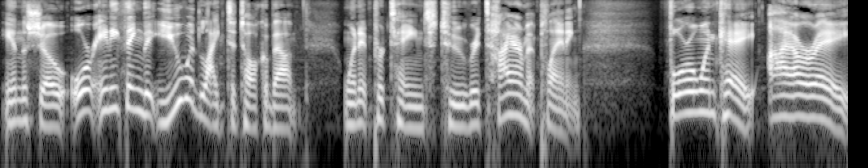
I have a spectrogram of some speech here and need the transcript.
in the show or anything that you would like to talk about when it pertains to retirement planning. 401k, IRA,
